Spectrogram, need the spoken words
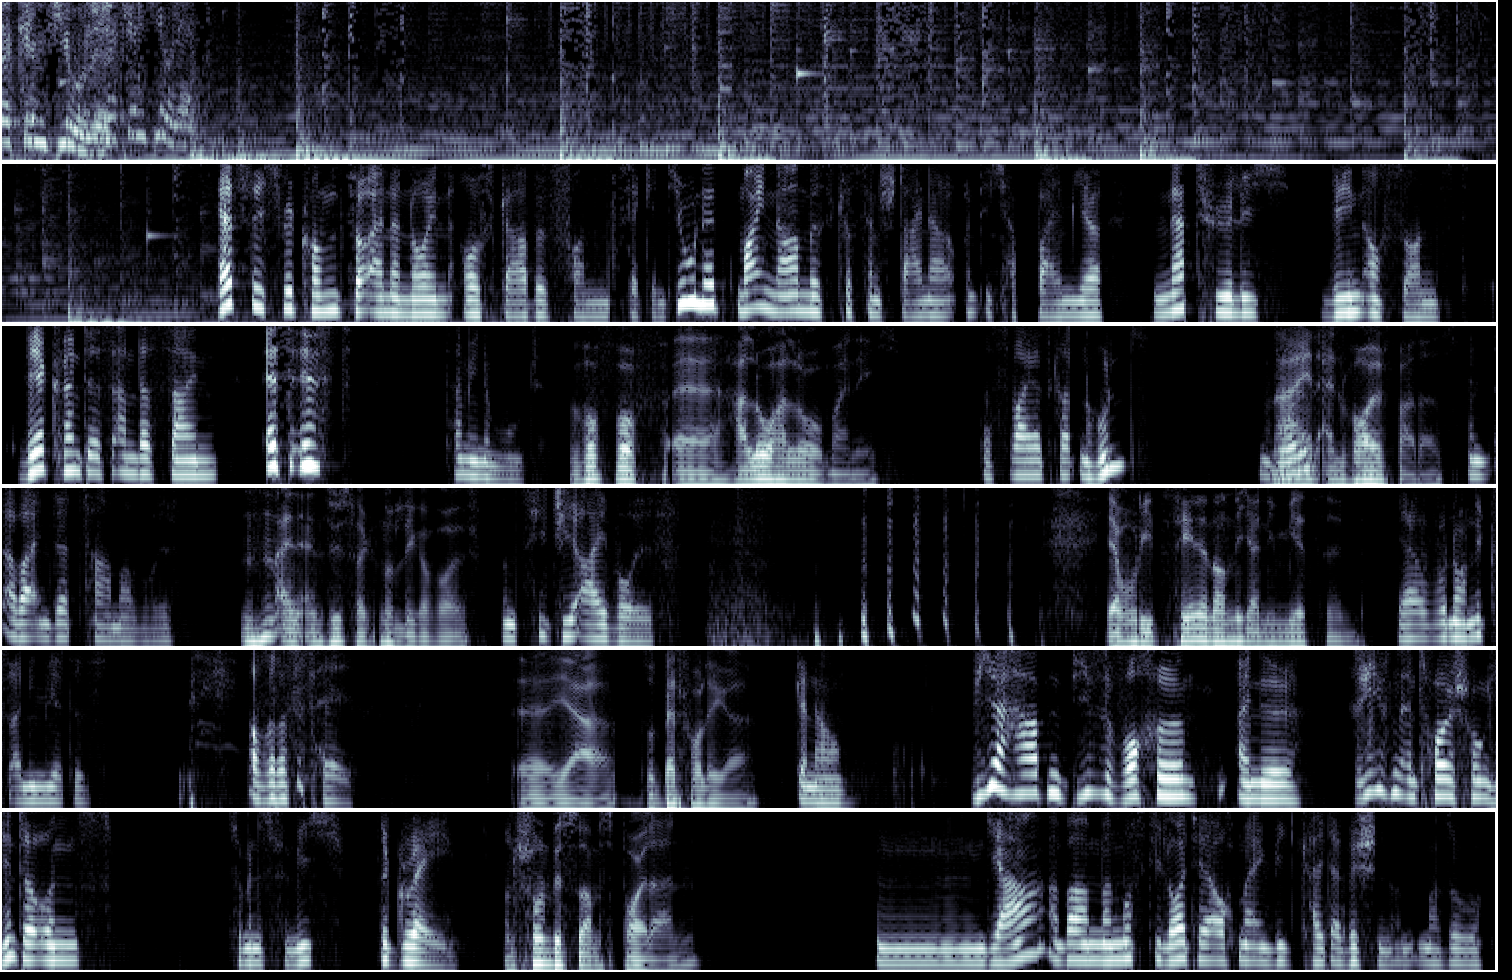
Second Unit. Second Unit. Herzlich willkommen zu einer neuen Ausgabe von Second Unit. Mein Name ist Christian Steiner und ich habe bei mir natürlich wen auch sonst. Wer könnte es anders sein? Es ist Tamino Mut. Wuff, wuff, äh, hallo, hallo, meine ich. Das war jetzt gerade ein Hund? Ein Nein, ein Wolf war das. Ein, aber ein sehr zahmer Wolf. Mhm, ein, ein süßer, knuddeliger Wolf. So ein CGI-Wolf. Ja, wo die Zähne noch nicht animiert sind. Ja, wo noch nichts animiert ist. Also das Fell. Äh, ja, so ein Bettvorleger. Genau. Wir haben diese Woche eine Riesenenttäuschung hinter uns. Zumindest für mich. The Grey. Und schon bist du am Spoilern. Mm, ja, aber man muss die Leute ja auch mal irgendwie kalt erwischen und mal so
